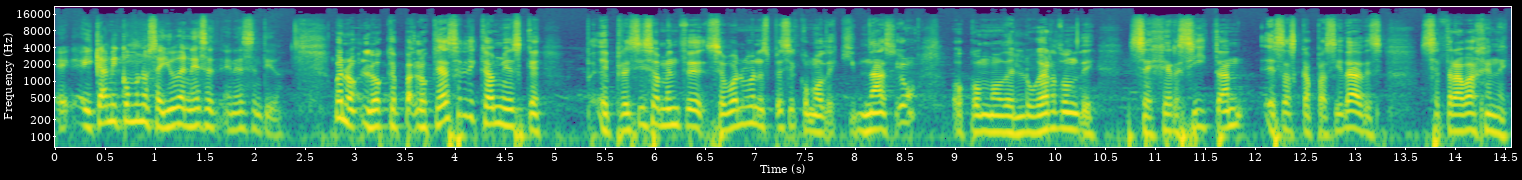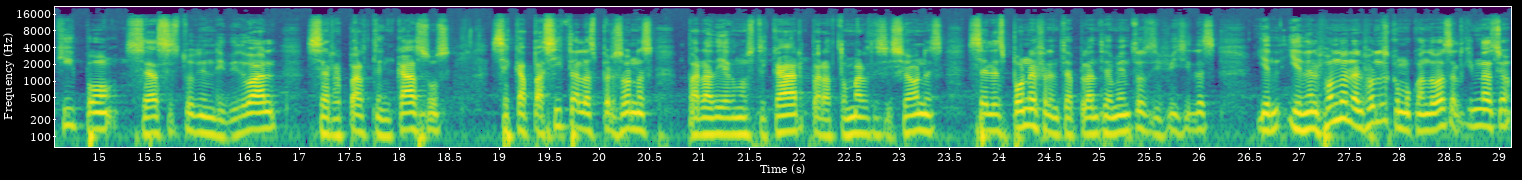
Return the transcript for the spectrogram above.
Eh, ICAMI, ¿cómo nos ayuda en ese, en ese sentido? Bueno, lo que, lo que hace el ICAMI es que eh, precisamente se vuelve una especie como de gimnasio o como del lugar donde se ejercitan esas capacidades. Se trabaja en equipo, se hace estudio individual, se reparten casos, se capacita a las personas para diagnosticar, para tomar decisiones, se les pone frente a planteamientos difíciles y en, y en el fondo, en el fondo es como cuando vas al gimnasio,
